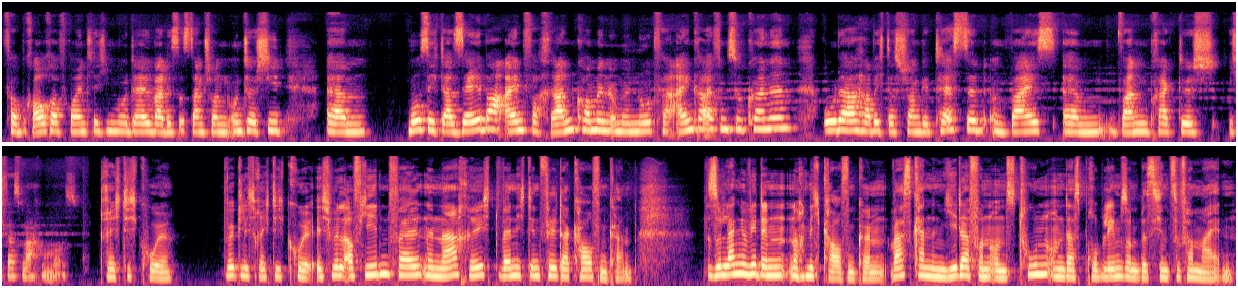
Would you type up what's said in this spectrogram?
verbraucherfreundlichen Modell, weil das ist dann schon ein Unterschied. Ähm, muss ich da selber einfach rankommen, um im Notfall eingreifen zu können? Oder habe ich das schon getestet und weiß, ähm, wann praktisch ich was machen muss? Richtig cool. Wirklich richtig cool. Ich will auf jeden Fall eine Nachricht, wenn ich den Filter kaufen kann. Solange wir den noch nicht kaufen können, was kann denn jeder von uns tun, um das Problem so ein bisschen zu vermeiden?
